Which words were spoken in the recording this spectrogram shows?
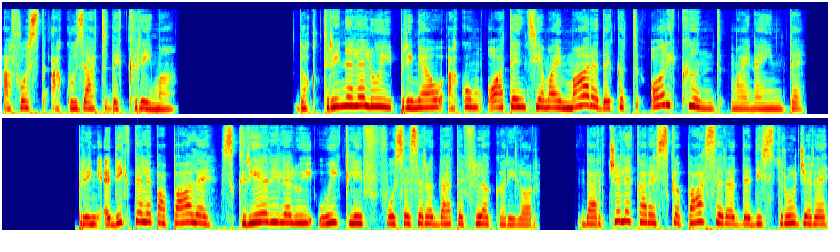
a fost acuzat de crimă. Doctrinele lui primeau acum o atenție mai mare decât oricând mai înainte. Prin edictele papale, scrierile lui Wycliffe fusese rădate flăcărilor, dar cele care scăpaseră de distrugere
